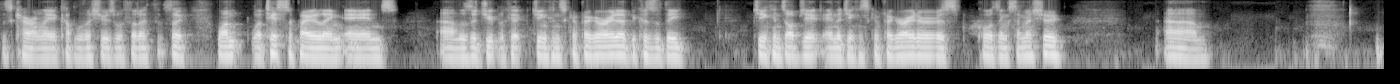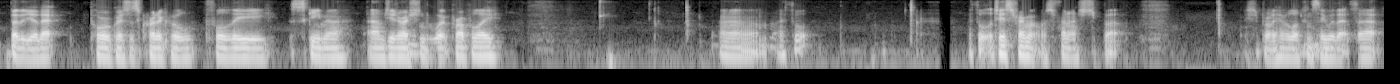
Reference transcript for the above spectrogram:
there's currently a couple of issues with it. So one, well, tests are failing, and um, there's a duplicate Jenkins configurator because of the Jenkins object, and the Jenkins configurator is causing some issue. Um, but yeah, that pull request is critical for the schema um, generation to work properly. Um, I thought I thought the test framework was finished, but I should probably have a look and see where that's at.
